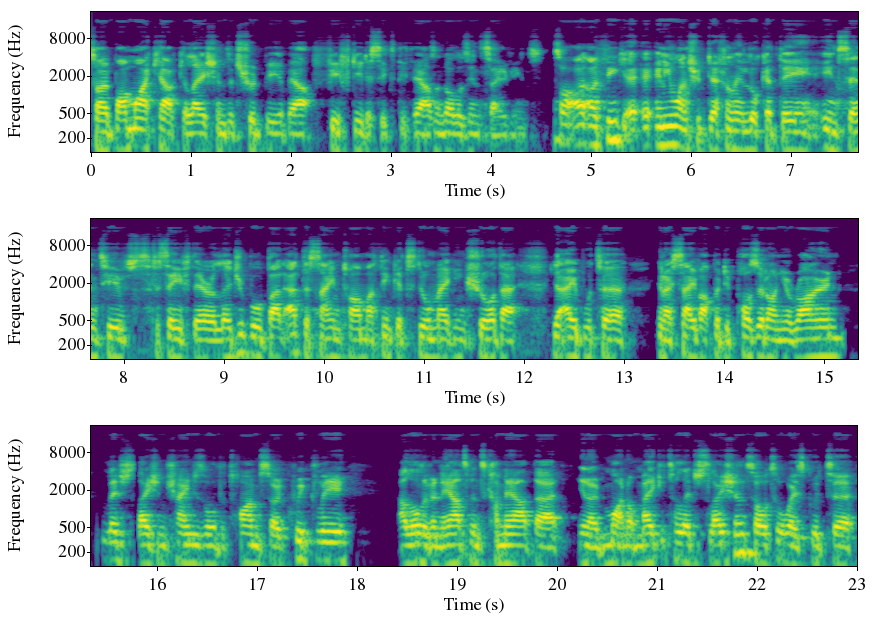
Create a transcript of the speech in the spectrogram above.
So by my calculations, it should be about fifty to sixty thousand dollars in savings. So I, I, think anyone should definitely look at the incentives to see if they're eligible. But at the same time, I think it's still making sure that you're able to, you know, save up a deposit on your own. Legislation changes all the time so quickly. A lot of announcements come out that you know might not make it to legislation. So it's always good to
